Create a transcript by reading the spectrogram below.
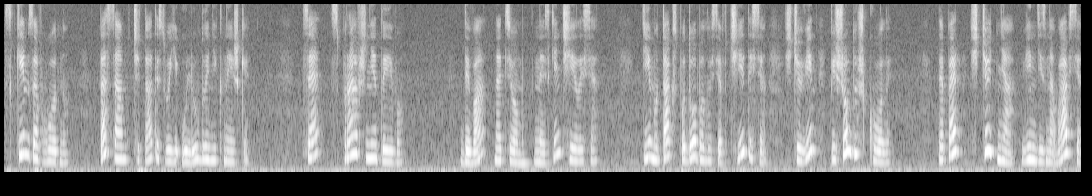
з ким завгодно та сам читати свої улюблені книжки. Це справжнє диво. Дива на цьому не скінчилися. Тіму так сподобалося вчитися, що він пішов до школи. Тепер щодня він дізнавався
